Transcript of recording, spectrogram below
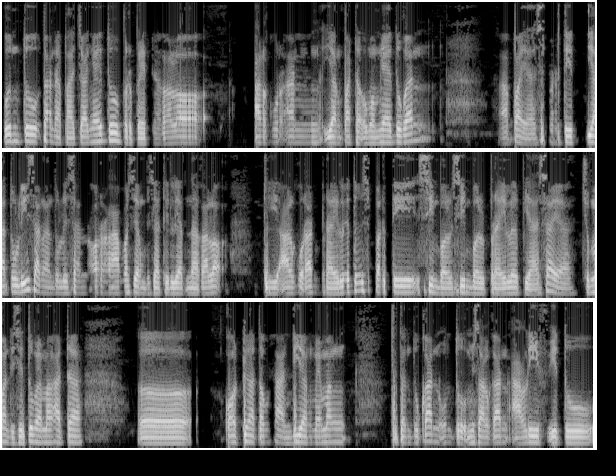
untuk tanda bacanya itu berbeda. Kalau Al-Quran yang pada umumnya itu kan apa ya seperti ya tulisan kan tulisan orang apa sih yang bisa dilihat. Nah kalau di Al-Quran Braille itu seperti simbol-simbol Braille biasa ya. Cuma di situ memang ada eh, kode atau sandi yang memang ditentukan untuk misalkan alif itu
